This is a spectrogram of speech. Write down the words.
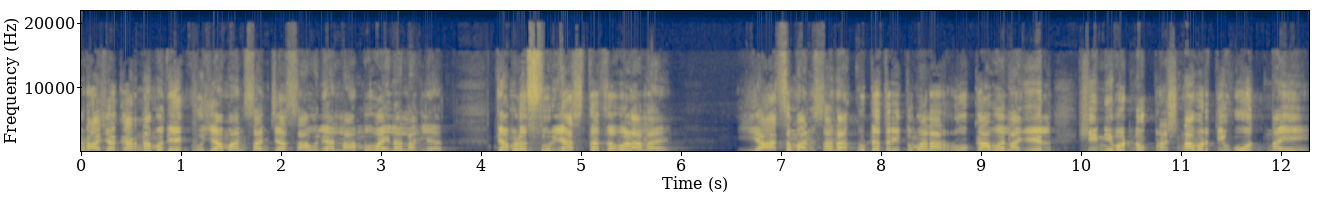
राजकारणामध्ये खुज्या माणसांच्या सावल्या लांब व्हायला लागल्यात. त्यामुळं सूर्यास्त जवळ आलाय. याच माणसांना कुठंतरी तुम्हाला रोकावं लागेल. ही निवडणूक प्रश्नावरती होत नाही.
